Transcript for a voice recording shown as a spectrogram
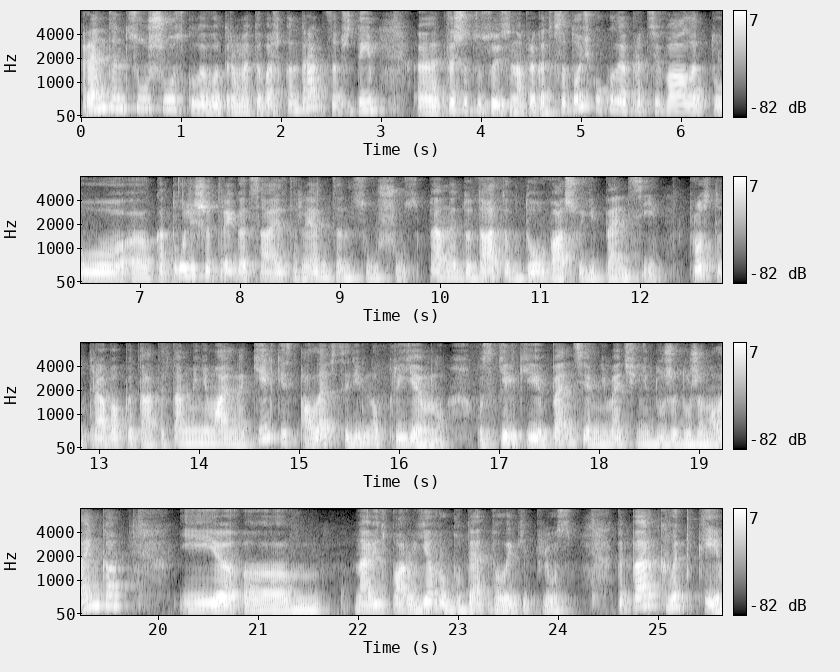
рентенцушус, коли ви отримаєте ваш контракт, завжди е, те, що стосується, наприклад, в садочку, коли я працювала, то католіше тригацайт рентенцушус, певний додаток до вашої пенсії. Просто треба питати. Там мінімальна кількість, але все рівно приємно, оскільки пенсія в Німеччині дуже-дуже маленька, і е, навіть пару євро буде великий плюс. Тепер квитки.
